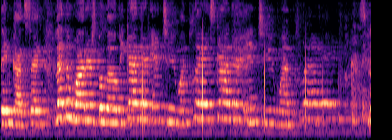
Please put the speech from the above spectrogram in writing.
Then God said, Let the waters below be gathered into one place, gathered into one place.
